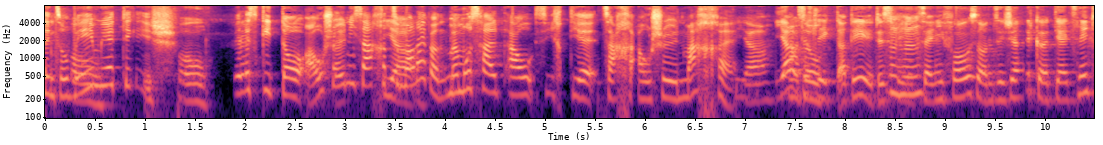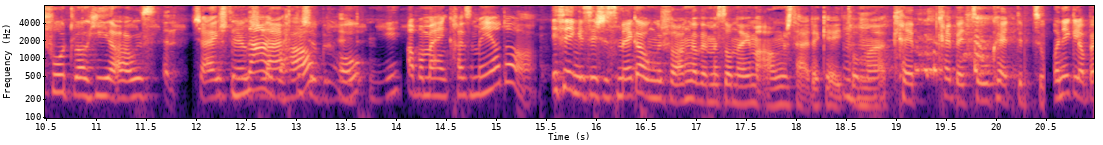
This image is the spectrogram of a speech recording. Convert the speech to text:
dann so wehmütig ist. Voll. Weil es gibt da auch schöne Sachen Ja. zum Erleben. Und man muss halt auch sich die Sachen auch schön machen. Ja, ja Also- das liegt an dir. Das mhm. sehe ich voll so. Und es ist ja, ihr geht ja jetzt nicht fort, weil hier alles scheiße und schlecht ist. überhaupt nicht. Aber wir haben kein Meer da. Ich finde, es ist ein mega Unterfangen, wenn man so neu anders hergeht, wo man keinen keinen Bezug hat dazu. Und ich glaube,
